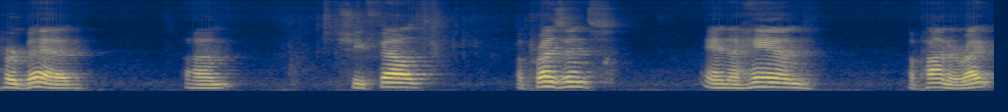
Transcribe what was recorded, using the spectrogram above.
her bed, um, she felt a presence and a hand upon her, right?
